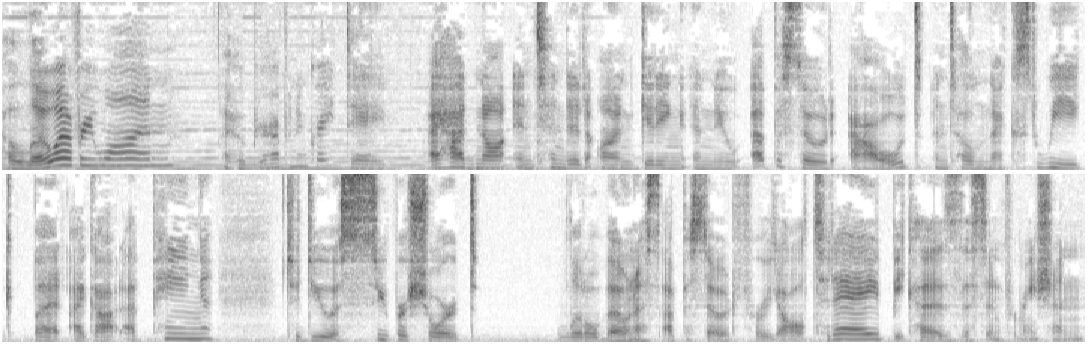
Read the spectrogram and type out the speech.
Hello, everyone. I hope you're having a great day. I had not intended on getting a new episode out until next week, but I got a ping to do a super short little bonus episode for y'all today because this information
